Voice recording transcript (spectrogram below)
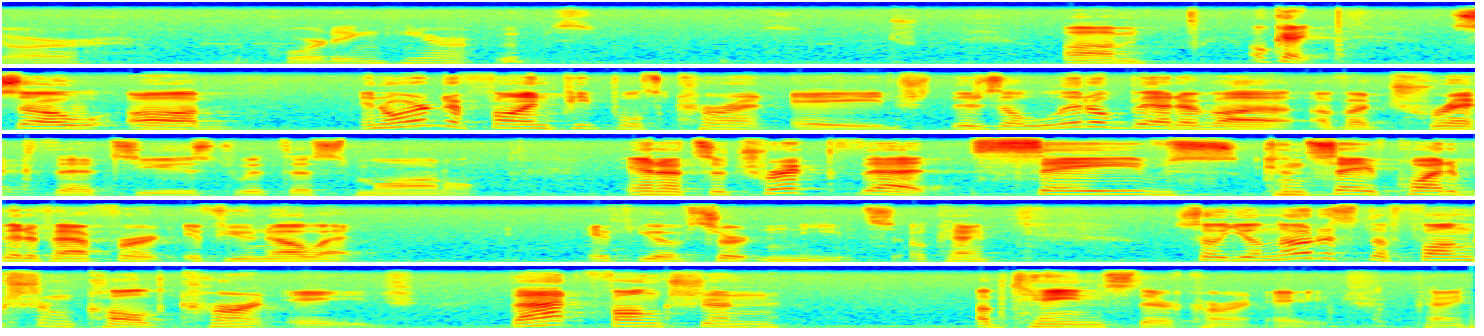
we are recording here. Oops. Um, okay, so uh, in order to find people's current age, there's a little bit of a, of a trick that's used with this model. And it's a trick that saves, can save quite a bit of effort if you know it, if you have certain needs, okay? So you'll notice the function called current age. That function obtains their current age, okay?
